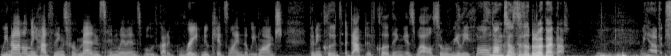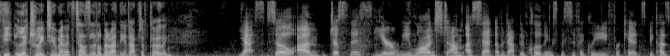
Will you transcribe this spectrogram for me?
We not only have things for men's and women's, but we've got a great new kids line that we launched that includes adaptive clothing as well. So we're really thinking Hold on. Tell us a little bit about that. We have fe- literally two minutes. Tell us a little bit about the adaptive clothing. Yes. So um, just this year, we launched um, a set of adaptive clothing specifically for kids because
